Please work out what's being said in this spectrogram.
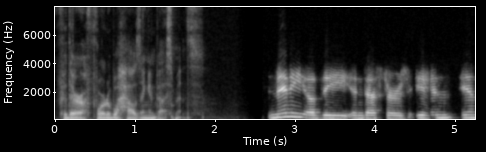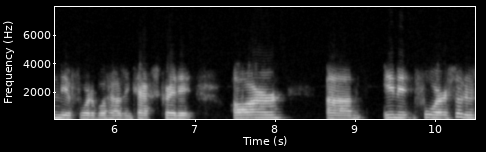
for their affordable housing investments. Many of the investors in, in the affordable housing tax credit are um, in it for sort of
